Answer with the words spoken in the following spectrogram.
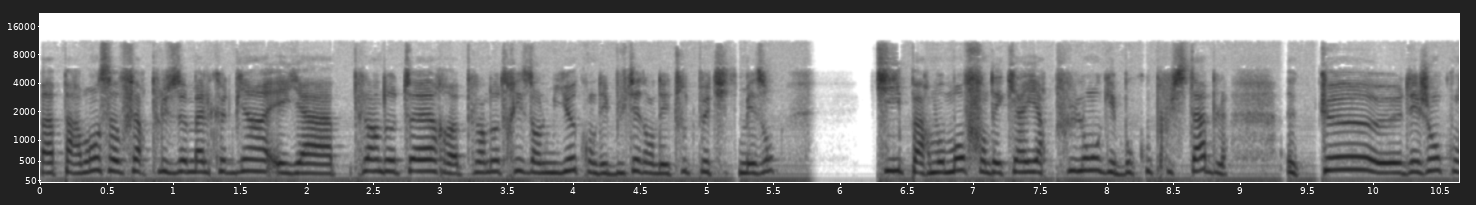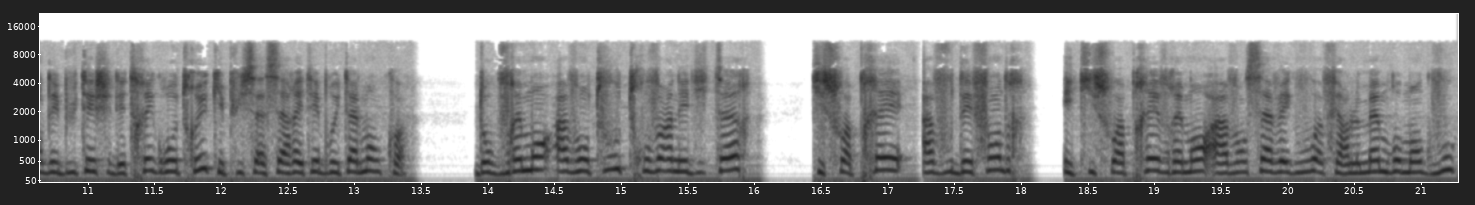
Bah, apparemment, ça va vous faire plus de mal que de bien. Et il y a plein d'auteurs, plein d'autrices dans le milieu qui ont débuté dans des toutes petites maisons qui par moments font des carrières plus longues et beaucoup plus stables euh, que euh, des gens qui ont débuté chez des très gros trucs et puis ça s'est arrêté brutalement quoi. Donc vraiment avant tout trouver un éditeur qui soit prêt à vous défendre et qui soit prêt vraiment à avancer avec vous, à faire le même roman que vous,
